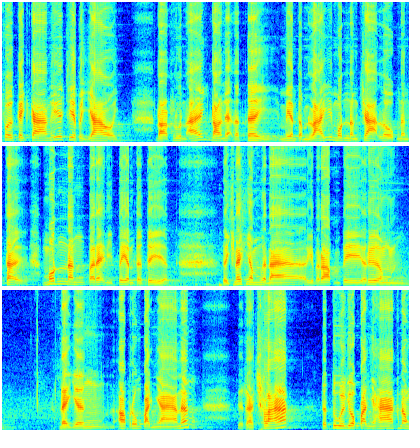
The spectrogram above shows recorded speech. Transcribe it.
ធ្វើកិច្ចការងារជាប្រយោជន៍ដល់ខ្លួនឯងដល់អ្នកដតីមានតម្លៃមុននឹងចាកលោកនឹងទៅ មុននឹងបរិនិព្វានទៅទៀត ដូច្នេះខ្ញុំក៏ដែររៀបរាប់អំពីរឿងដែលយើងអប់រំបញ្ញាហ្នឹងគឺថាឆ្លាតទទួលយកបញ្ហាក្នុង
